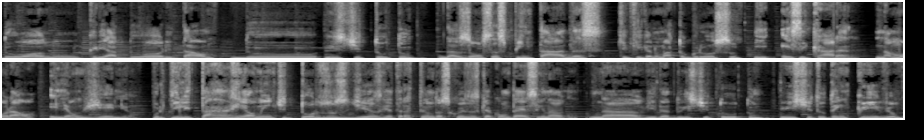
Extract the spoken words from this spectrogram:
dono, criador e tal do Instituto das Onças Pintadas, que fica no Mato Grosso. E esse cara, na moral, ele é um gênio. Porque ele tá realmente todos os dias retratando as coisas que acontecem na, na vida do Instituto. E o Instituto é incrível.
